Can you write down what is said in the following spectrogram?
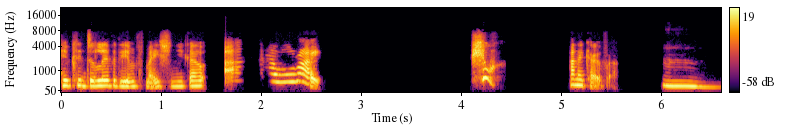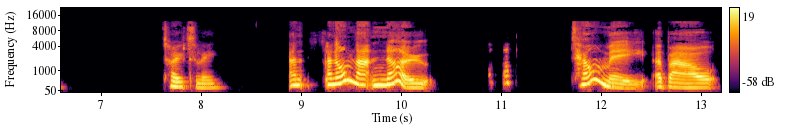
who can deliver the information you go ah all right Phew! panic over Mm. Totally. And and on that note, tell me about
